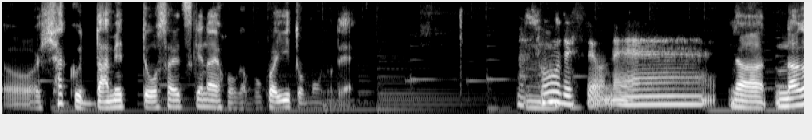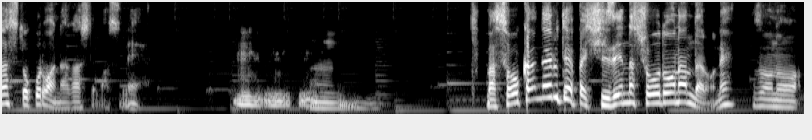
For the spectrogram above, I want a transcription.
100ダメって押さえつけない方が僕はいいと思うのでまあうんそうですよね。な流すところは流してますね。うんうんうん。まあそう考えるとやっぱり自然な衝動なんだろうね。その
